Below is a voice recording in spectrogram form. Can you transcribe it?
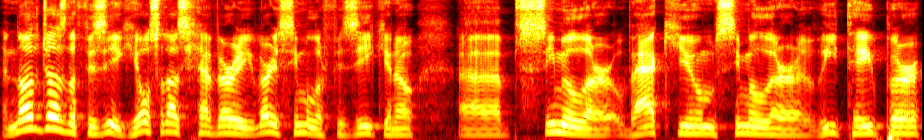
and not just the physique, he also does have very, very similar physique, you know, uh, similar vacuum, similar V-taper.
